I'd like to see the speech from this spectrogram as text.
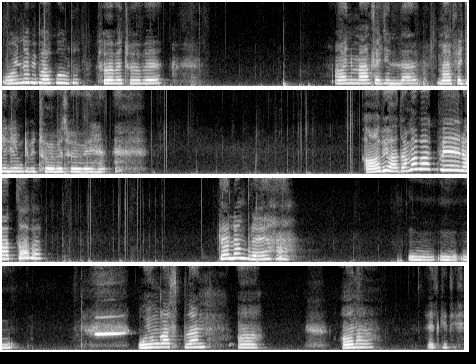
Oyunda bir bug oldu. Tövbe tövbe. Aynı menfecililer. Menfeciliğim gibi tövbe tövbe. Abi adama bak be. Rahatla bak. Gel lan buraya. Ha. Oo, oo, oo. Oyun kastı lan. Aa. Ana. Et gidiş.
